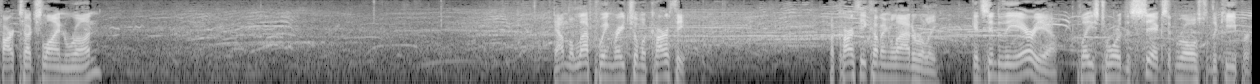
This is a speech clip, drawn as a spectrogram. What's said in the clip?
Far touchline run. Down the left wing, Rachel McCarthy. McCarthy coming laterally. Gets into the area. Plays toward the six. It rolls to the keeper.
